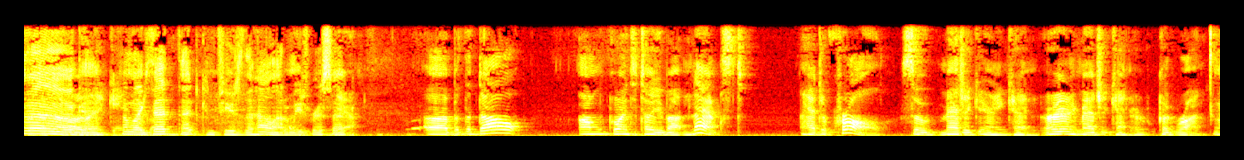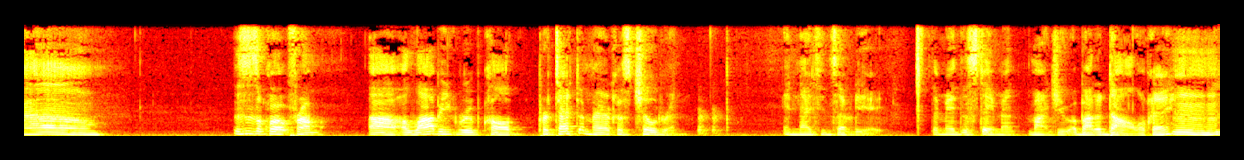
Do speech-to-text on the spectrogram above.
Oh, okay. I'm like, that, that confused the hell out of me for a sec. Yeah. Uh, but the doll I'm going to tell you about next had to crawl so Magic Earring Ken or Earring Magic Ken could run. Oh, This is a quote from uh, a lobby group called Protect America's Children in 1978. They made this statement, mind you, about a doll. Okay. Mm-hmm.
